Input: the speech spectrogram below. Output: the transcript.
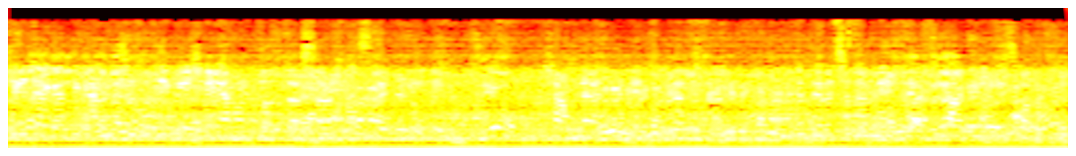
সেই জায়গা থেকে আমি শুরু থেকেই সেই আমার প্রত্যাশা সামনে আসবে তো ভেবেছিলাম নেক্সট আগে রিলিজ হবে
